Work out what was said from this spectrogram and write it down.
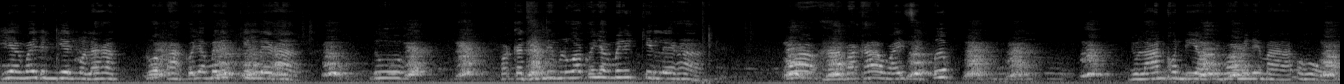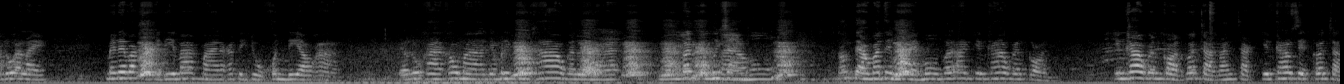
เลี้ยงไว้จนเย็นหมดแล้วค่ะลวกผักก็ยังไม่ได้กินเลยค่ะ ดูผักกระเทียมริมรั้วก็ยังไม่ได้กินเลยค่ะ เพราะว่าหามาข้าวไว้เสร็จปุ๊บ อยู่ร้านคนเดียวคุณพ่อไม่ได้มา โอ้โหไม่รู้อะไร ไม่ได้ว่าขายดีมากมายนะคะแต่อยู่คนเดียวค่ะ เดี๋ยวลูกค้าเข้ามายังไม่ได้กินข้าวกันเลยนะคะตั้งแต่มื้อเช้าตั้งแต่มาถึงบ่ายโมงก็อะกินข้าวกันก่อน กินข้าวกันก่อนก็จัดหลังจากกินข้าวเสร็จก็จะ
